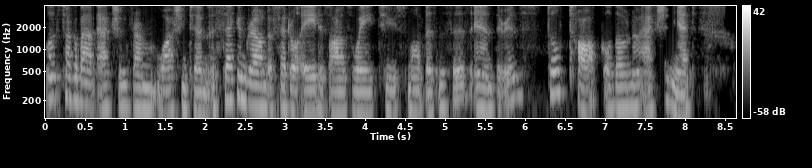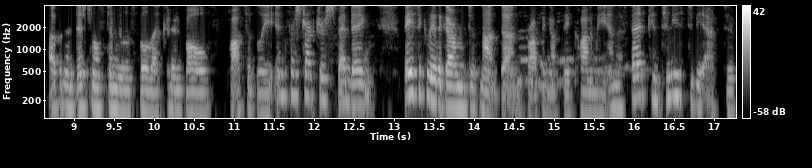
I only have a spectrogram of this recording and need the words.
let's talk about action from Washington. A second round of federal aid is on its way to small businesses, and there is still talk, although no action yet, of an additional stimulus bill that could involve possibly infrastructure spending. Basically, the government is not done propping up the economy, and the Fed continues to be active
